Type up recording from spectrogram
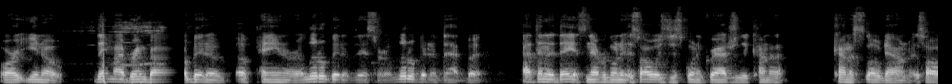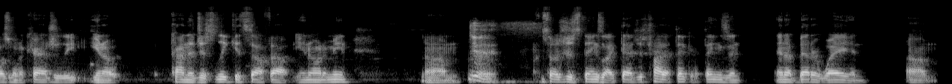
or you know, they might bring back a bit of, of pain or a little bit of this or a little bit of that. But at the end of the day, it's never going to. It's always just going to gradually kind of kind of slow down. It's always going to gradually, you know, kind of just leak itself out. You know what I mean? Um, yeah. So it's just things like that. Just trying to think of things in in a better way, and um,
